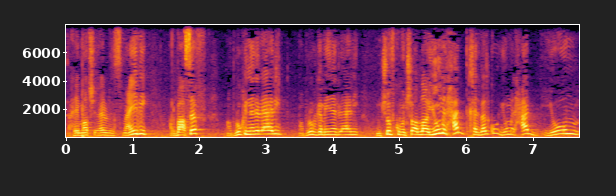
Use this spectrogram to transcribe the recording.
تحليل ماتش الأهلي والإسماعيلي 4-0 مبروك النادي الأهلي مبروك جماهير النادي الأهلي. ونشوفكم إن شاء الله يوم الأحد خلي بالكم يوم الأحد يوم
